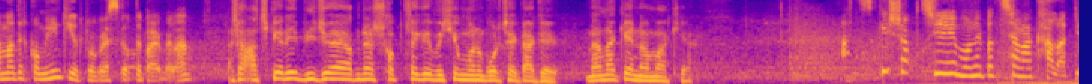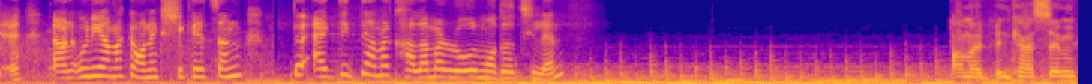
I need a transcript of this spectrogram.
আমাদের কমিউনিটিও প্রোগ্রেস করতে পারবে না। আচ্ছা আজকের এই বিজয়ে আপনার সব থেকে বেশি মনে পড়ছে কাকে? নানাকে না মাকে? আজকে সবচেয়ে মনে পাচ্ছে আমার খালাকে কারণ উনি আমাকে অনেক শিখিয়েছেন। তো একদিক দিয়ে আমার খালা আমার রোল মডেল ছিলেন Ahmed bin Qasim,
